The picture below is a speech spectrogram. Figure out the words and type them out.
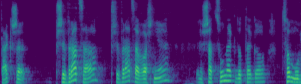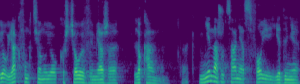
Tak, że przywraca, przywraca właśnie szacunek do tego, co mówią, jak funkcjonują kościoły w wymiarze lokalnym. Tak? Nie narzucania swojej jedynie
